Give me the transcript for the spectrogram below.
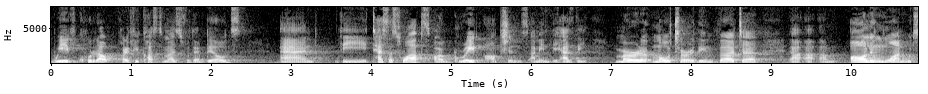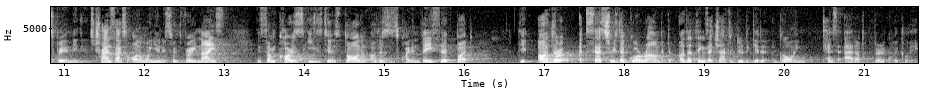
we've quoted out quite a few customers for their builds, and the Tesla swaps are great options. I mean, it has the motor, the inverter, uh, uh, um, all in one, which is pretty, it transacts all in one unit, so it's very nice. In some cars, it's easy to install, and others, it's quite invasive. But the other accessories that go around it, the other things that you have to do to get it going, tends to add up very quickly.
